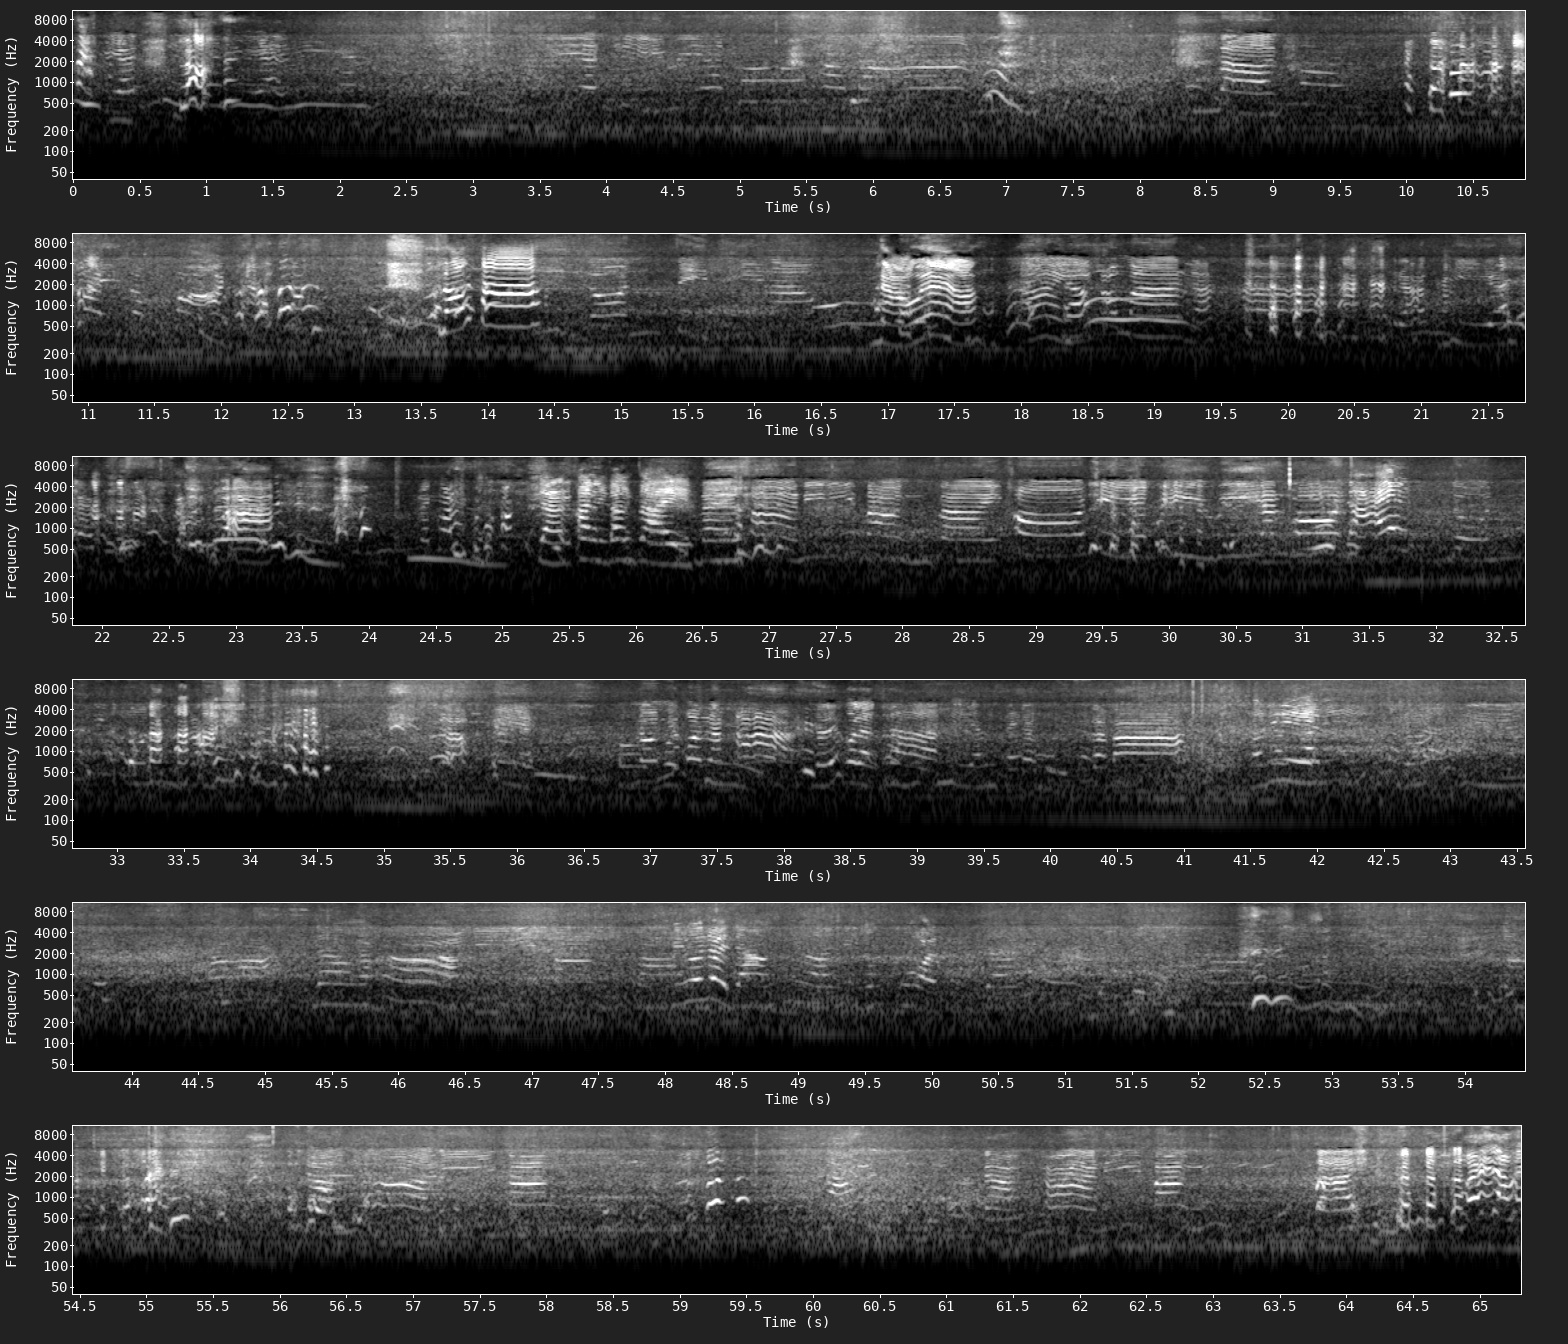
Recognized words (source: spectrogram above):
เวียนร้องเวียนเวียนเวียนที่เวียนนานไทยร้องตาโดนจิตที่เราหนาวเลยเหรอให้เข้ามารักค่ะรักเพียแต่สักบาแล้วก็จากคันนี้ตั้งใจในข้านี้ ยนบนไหนดนที่คนรักรักเพยงโดนที่คนรักค่ะโดยคนละค่ะสบายตอนนี้รักเพยงแต่รักข้านี้ตั้งมีก็ได้ดังที่ร้านมีทุกขวดดังข้า 我也想拍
